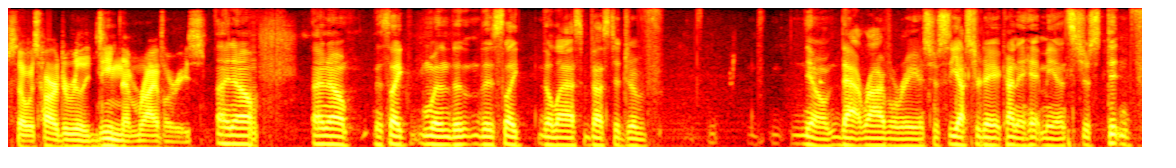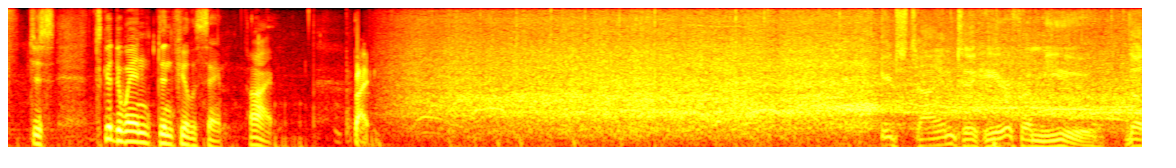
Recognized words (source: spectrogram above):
So it's hard to really deem them rivalries. I know, I know. It's like when the this like the last vestige of you know that rivalry. It's just yesterday it kind of hit me. It's just didn't just. It's good to win. Didn't feel the same. All right. Right. It's time to hear from you. The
